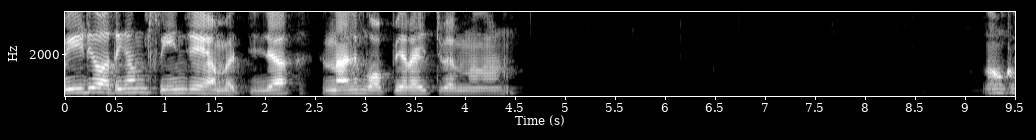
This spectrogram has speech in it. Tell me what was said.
വീഡിയോ അധികം സ്ട്രീം ചെയ്യാൻ പറ്റില്ല എന്നാലും കോപ്പിറൈറ്റ് വരുന്നതാണ്. നമുക്ക്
